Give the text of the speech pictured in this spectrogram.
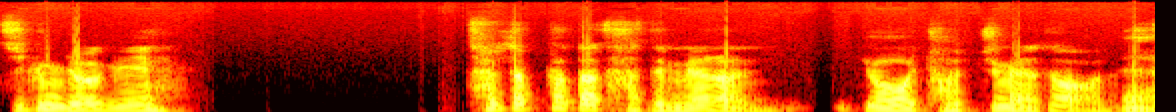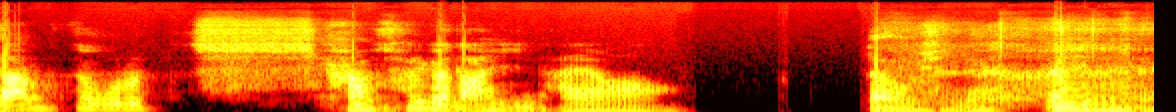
지금 여기 살짝 풀었다 닫으면은 요 저쯤에서 네. 땅 속으로 칙 하는 소리가 나긴 나요. 나오실래요? 예, 예.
